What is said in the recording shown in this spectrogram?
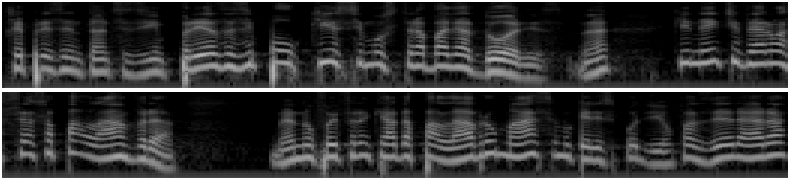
representantes de empresas e pouquíssimos trabalhadores, né? que nem tiveram acesso à palavra. Né? Não foi franqueada a palavra, o máximo que eles podiam fazer era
